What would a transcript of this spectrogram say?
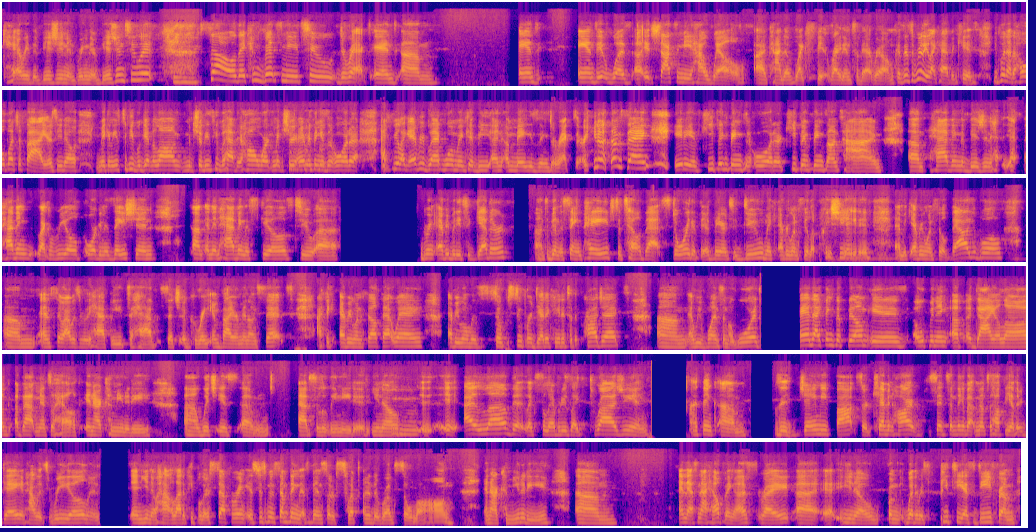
carry the vision and bring their vision to it. Mm-hmm. So they convinced me to direct and um and and it was uh, it shocked me how well I kind of like fit right into that realm because it's really like having kids. You put out a whole bunch of fires, you know, making these two people getting along, make sure these people have their homework, make sure everything is in order. I feel like every black woman could be an amazing director. You know what I'm saying? It is keeping things in order, keeping things on time, um, having the vision, ha- having like real organization, um, and then having the skills to. Uh, bring everybody together uh, to be on the same page, to tell that story that they're there to do, make everyone feel appreciated and make everyone feel valuable. Um, and so I was really happy to have such a great environment on set. I think everyone felt that way. Everyone was so super dedicated to the project. Um, and we've won some awards. And I think the film is opening up a dialogue about mental health in our community, uh, which is um, absolutely needed. You know, mm-hmm. it, it, I love that like celebrities like Taraji and I think um, the Jamie Foxx or Kevin Hart said something about mental health the other day and how it's real and and you know how a lot of people are suffering. It's just been something that's been sort of swept under the rug so long in our community. Um, and that's not helping us, right? Uh, you know, from whether it's PTSD from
